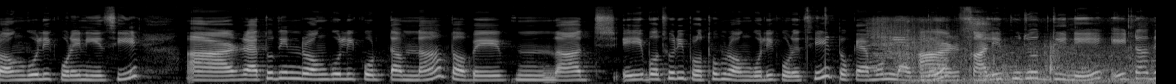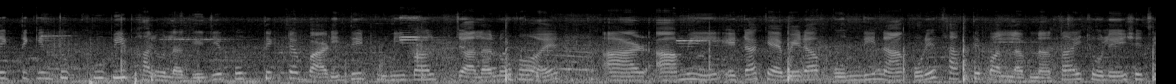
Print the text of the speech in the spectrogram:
রঙ্গোলি করে নিয়েছি। আর এতদিন রঙ্গোলি করতাম না, তবে আজ এই বছরই প্রথম রঙ্গোলি করেছি, তো কেমন লাগল? আর কালী পুজোর দিনে এটা দেখতে কিন্তু খুবই ভালো লাগে যে প্রত্যেকটা বাড়িতে টুনি বাল্ব জ্বালানো হয় আর আমি এটা ক্যামেরা বন্দি না করে থাকতে পারলাম না। তাই চলে এসেছি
